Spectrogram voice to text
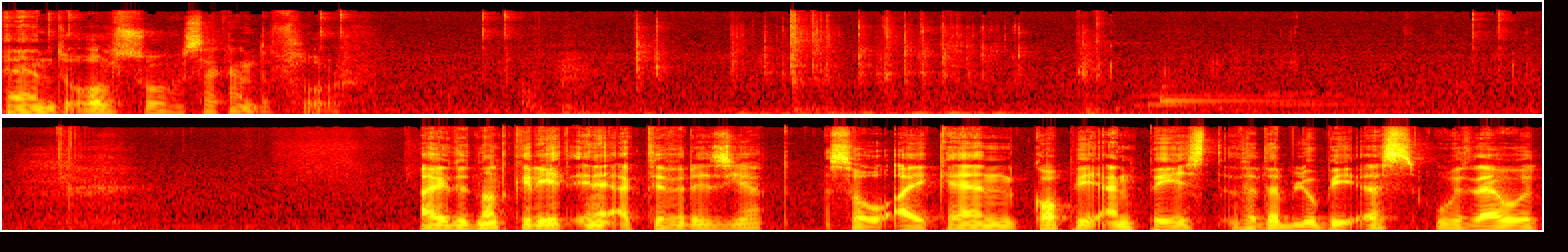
and also second floor. I did not create any activities yet so I can copy and paste the WBS without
